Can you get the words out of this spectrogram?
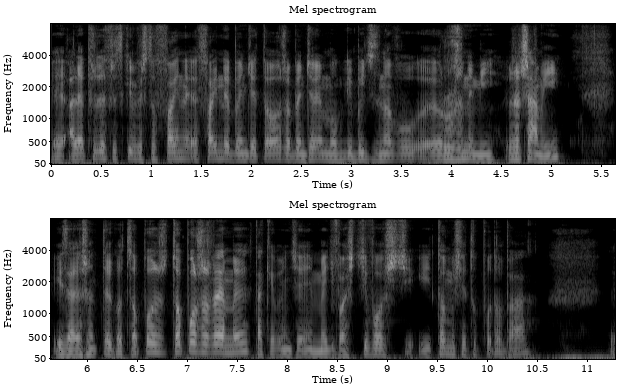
e, ale przede wszystkim, wiesz co, fajne, fajne będzie to, że będziemy mogli być znowu e, różnymi rzeczami i zależnie od tego, co, po, co pożremy, takie będziemy mieć właściwości i to mi się tu podoba. E,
